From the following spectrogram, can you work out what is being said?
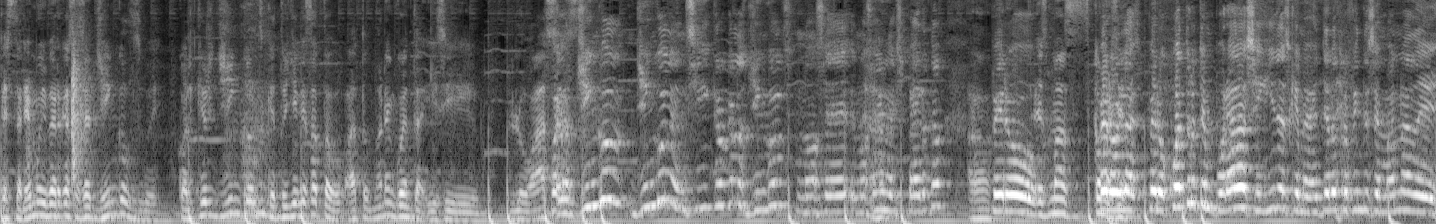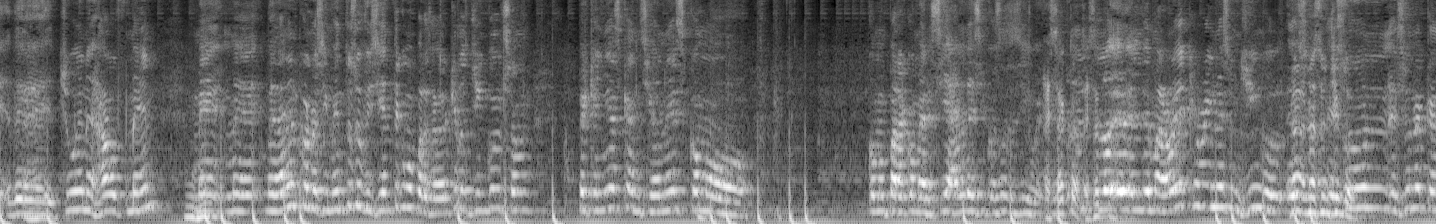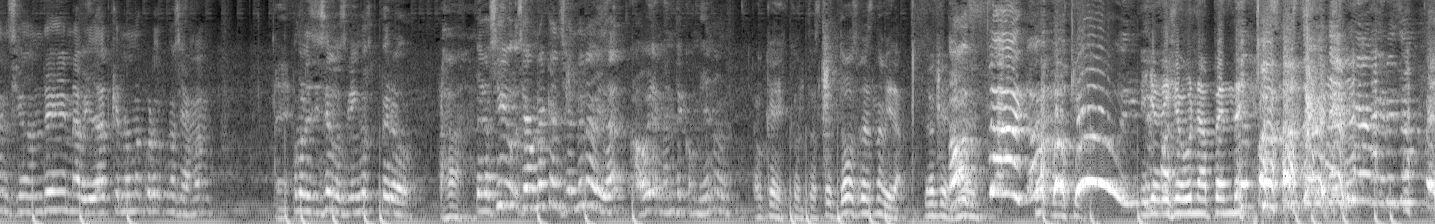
estaría muy vergas hacer jingles, güey. Cualquier jingles que tú llegues a, to- a tomar en cuenta. Y si lo haces... Bueno, jingle, jingle en sí, creo que los jingles, no sé, no soy un experto, ah, pero... Es más Pero, las, pero cuatro temporadas seguidas que me aventé el otro fin de semana de, de Two and a Half Men me, me, me dan el conocimiento suficiente como para saber que los jingles son pequeñas canciones como como para comerciales y cosas así, güey. Exacto, El- exacto. lo- el de Mariah Carey no es un jingle, es, no es un jingle. un- es una canción de Navidad que no me acuerdo cómo se llaman, Eh. cómo les dicen los gringos, pero Ajá. pero sí, o sea, una canción de Navidad obviamente conviene. Ok, contaste dos veces Navidad. ¡Oh, fuck! ¡Oh, y yo dije una Te pendeja. pasaste, eres un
